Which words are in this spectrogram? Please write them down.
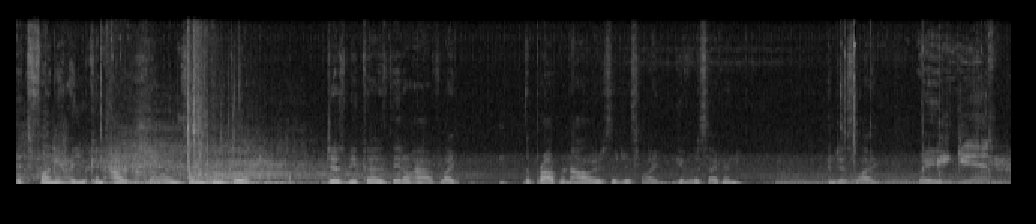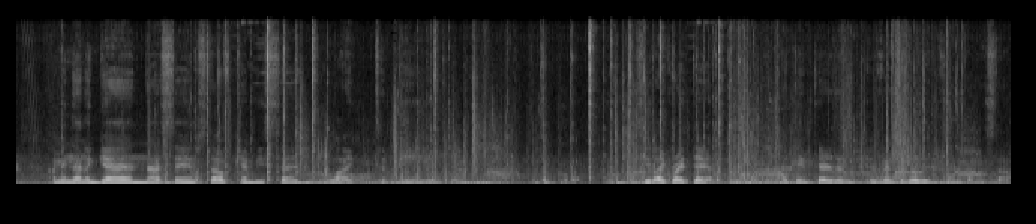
It's funny how you can outzone some people just because they don't have like the proper knowledge to just like give it a second just like wait. Begin. I mean, then again, that same stuff can be said like to me. See, like right there. I think there's an invincibility kind of stuff.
